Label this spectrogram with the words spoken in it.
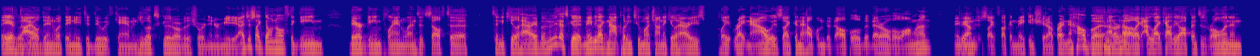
they have looked good. dialed in what they need to do with Cam and he looks good over the short and intermediate. I just like don't know if the game their game plan lends itself to to N'Keal Harry, but maybe that's good. Maybe like not putting too much on N'Keal Harry's plate right now is like going to help him develop a little bit better over the long run. Maybe Yeah. I'm just like fucking making shit up right now, but I don't know. Like I like how the offense is rolling, and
